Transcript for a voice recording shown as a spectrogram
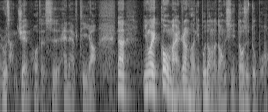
入场券或者是 NFT 哦。那因为购买任何你不懂的东西都是赌博。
